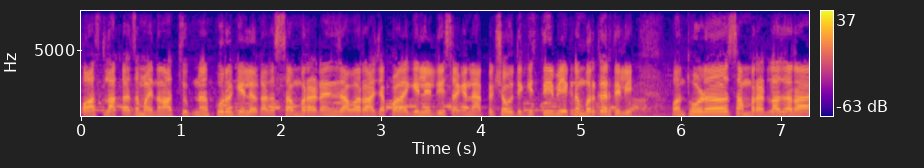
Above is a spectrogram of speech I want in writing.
पाच लाखाचं मैदान आज चिमण्यानं पूर्ण केलं. का आता सम्राट आणि जावा राजा पळा गेलेली सगळ्यांना अपेक्षा होती की ती बी एक नंबर करतेली. पण थोडं सम्राटला जरा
